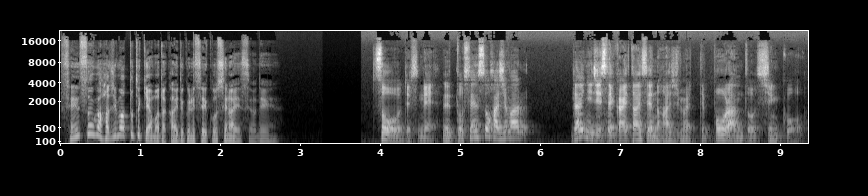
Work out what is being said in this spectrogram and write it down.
戦争が始まった時はまだ解読に成功してないですよね。そうですね。えっと、戦争始まる、第二次世界大戦の始まりってポーランド侵攻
